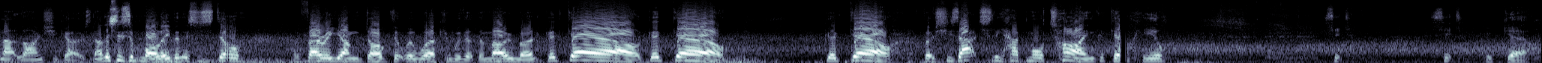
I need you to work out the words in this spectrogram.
That line she goes. Now this isn't Molly, but this is still a very young dog that we're working with at the moment. Good girl, good girl, good girl. But she's actually had more time. Good girl, heel. Sit, sit, good girl.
